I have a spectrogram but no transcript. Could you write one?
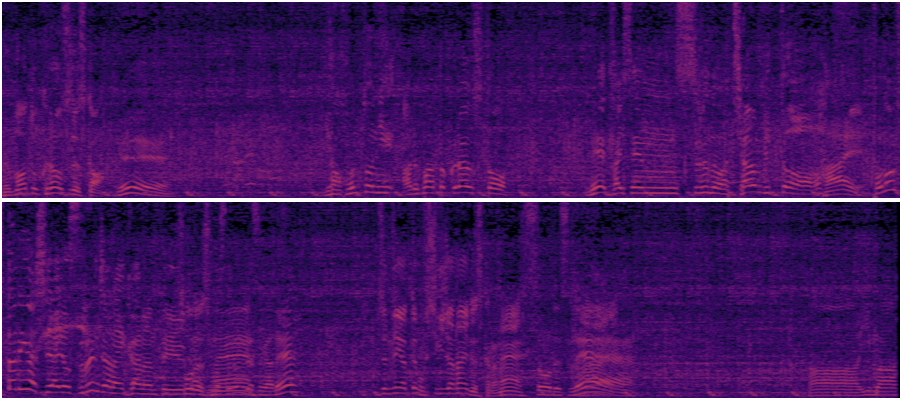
アルバート・クラウスですか。ええ。ー、いや本当にアルバート・クラウスとね対戦するのはチャンビット、はい、この2人が試合をするんじゃないかなんていう感じもするんですがね。全然やっても不思議じゃないですからね。そうですね、はいあ今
